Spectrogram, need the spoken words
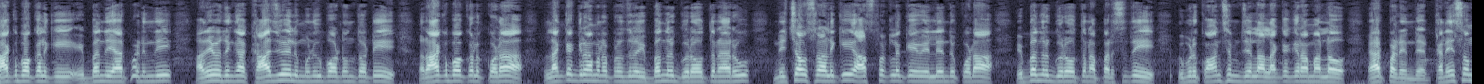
రాకపోకలకి ఇబ్బంది ఏర్పడింది. అదేవిధంగా కాజువేలు మునిగిపోవడంతో రాకపోకలకు కూడా లంక గ్రామీణ ప్రజలు ఇబ్బందులకు గురవుతున్నారు. నిత్యావసరాలకి హాస్పిటల్కి వెళ్ళేందుకు కూడా ఇబ్బందులకు గురవుతున్న పరిస్థితి ఇప్పుడు కోనసీమ జిల్లా లంక గ్రామాల్లో ఏర్పడింది. కనీసం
